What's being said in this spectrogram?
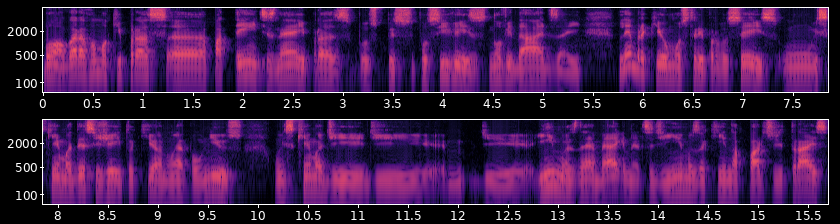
Bom, agora vamos aqui para as uh, patentes né, e para as possíveis novidades aí. Lembra que eu mostrei para vocês um esquema desse jeito aqui ó, no Apple News? Um esquema de, de, de imãs, né, magnets de imãs aqui na parte de trás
